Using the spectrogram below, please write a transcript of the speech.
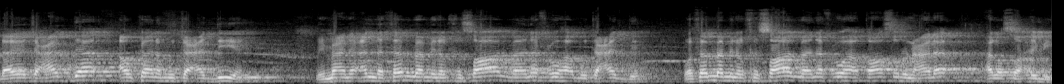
لا يتعدى أو كان متعديا. بمعنى أن ثم من الخصال ما نفعها متعد وثم من الخصال ما نفعها قاصر على على صاحبه.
